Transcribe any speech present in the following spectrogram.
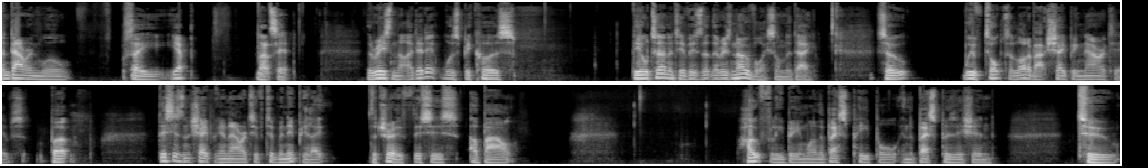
and Darren will say, "Yep, that's it." The reason that I did it was because the alternative is that there is no voice on the day. So we've talked a lot about shaping narratives, but this isn't shaping a narrative to manipulate the truth. This is about hopefully being one of the best people in the best position to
